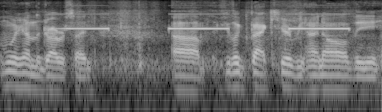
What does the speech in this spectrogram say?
I'm over here on the driver's side. Um, if you look back here behind all the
